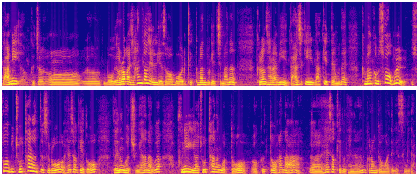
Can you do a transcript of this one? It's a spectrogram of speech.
남이 어, 그죠? 어, 어, 뭐 여러 가지 환경에 의해서 뭐 이렇게 그만두겠지만은 그런 사람이 낮기 낮기 때문에 그만큼 수업을 수업이 좋다는 뜻으로 해석해도 되는 것 중에 하나고요. 분위기가 좋다는 것도 어, 그 또 하나 어, 해석해도 되는 그런 경우가 되겠습니다.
